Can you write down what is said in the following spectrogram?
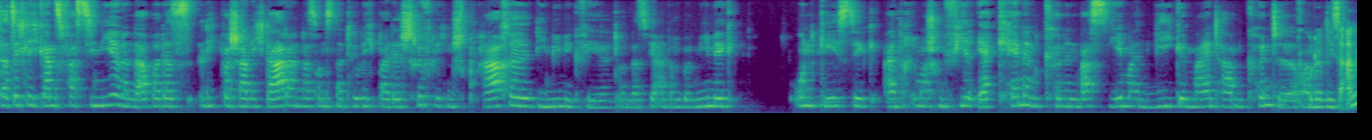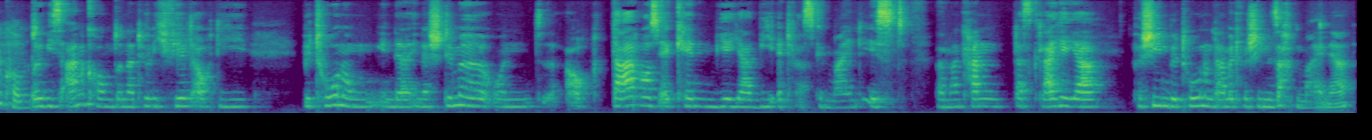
tatsächlich ganz faszinierend, aber das liegt wahrscheinlich daran, dass uns natürlich bei der schriftlichen Sprache die Mimik fehlt und dass wir einfach über Mimik und Gestik einfach immer schon viel erkennen können, was jemand wie gemeint haben könnte. Und, oder wie es ankommt. Oder wie es ankommt. Und natürlich fehlt auch die Betonung in der, in der Stimme und auch daraus erkennen wir ja, wie etwas gemeint ist. Weil man kann das Gleiche ja verschieden betonen und damit verschiedene Sachen meinen, ja.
